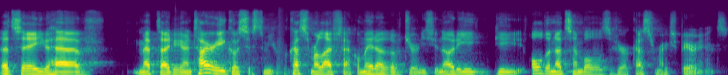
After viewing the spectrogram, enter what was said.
let's say you have mapped out your entire ecosystem, your customer lifecycle made out of journeys. You know the, the all the nuts and bolts of your customer experience.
